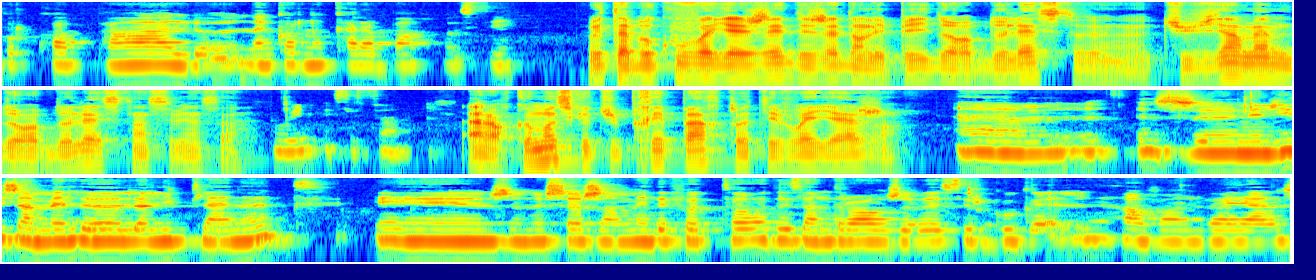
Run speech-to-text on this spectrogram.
pourquoi pas le Nagorno-Karabakh aussi. Oui, tu as beaucoup voyagé déjà dans les pays d'Europe de l'Est. Euh, tu viens même d'Europe de l'Est, hein, c'est bien ça? Oui, c'est ça. Alors, comment est-ce que tu prépares, toi, tes voyages? Euh, Je ne lis jamais le Lonely Planet et je ne cherche jamais des photos des endroits où je vais sur Google avant le voyage.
